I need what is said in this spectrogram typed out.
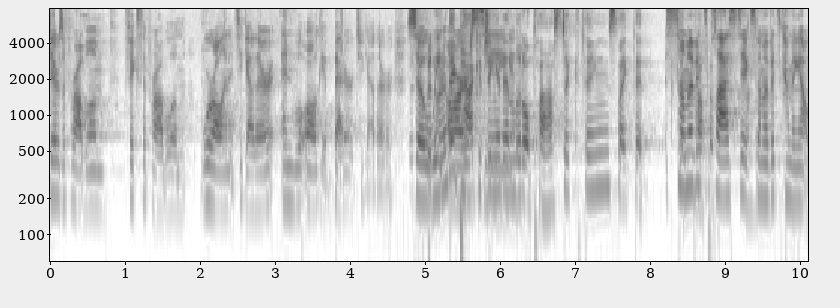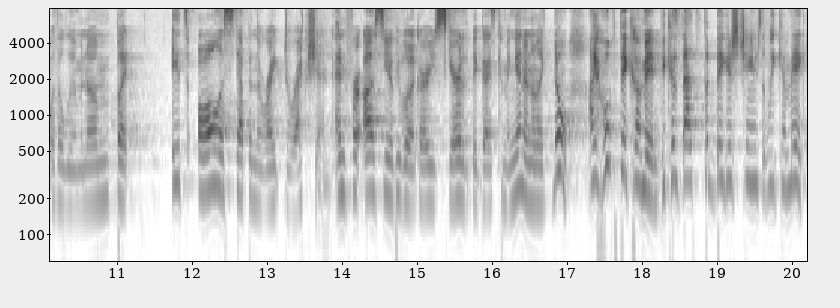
there's a problem, fix the problem, we're all in it together, and we'll all get better together. So, but we aren't they are packaging it in little plastic things like that? some that of it's pop up? plastic, some of it's coming out with aluminum, but it's all a step in the right direction. And for us, you know, people are like, Are you scared of the big guys coming in? And I'm like, No, I hope they come in because that's the biggest change that we can make.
